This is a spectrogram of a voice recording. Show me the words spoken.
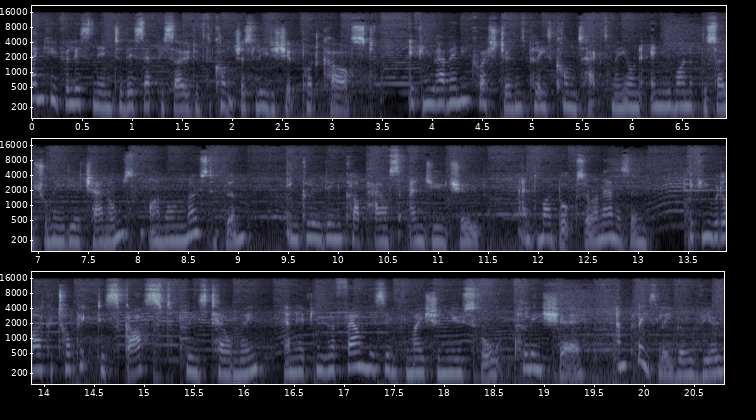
Thank you for listening to this episode of the Conscious Leadership Podcast. If you have any questions, please contact me on any one of the social media channels. I'm on most of them, including Clubhouse and YouTube, and my books are on Amazon. If you would like a topic discussed, please tell me. And if you have found this information useful, please share and please leave a review.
